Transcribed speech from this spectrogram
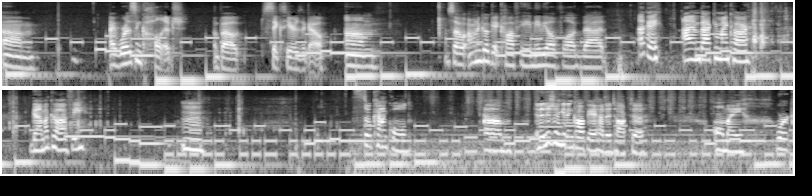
Um, I wore this in college about six years ago. Um, so I'm gonna go get coffee. Maybe I'll vlog that. Okay, I'm back in my car. Got my coffee. Mm. It's still kind of cold. Um, in addition to getting coffee, I had to talk to all my work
